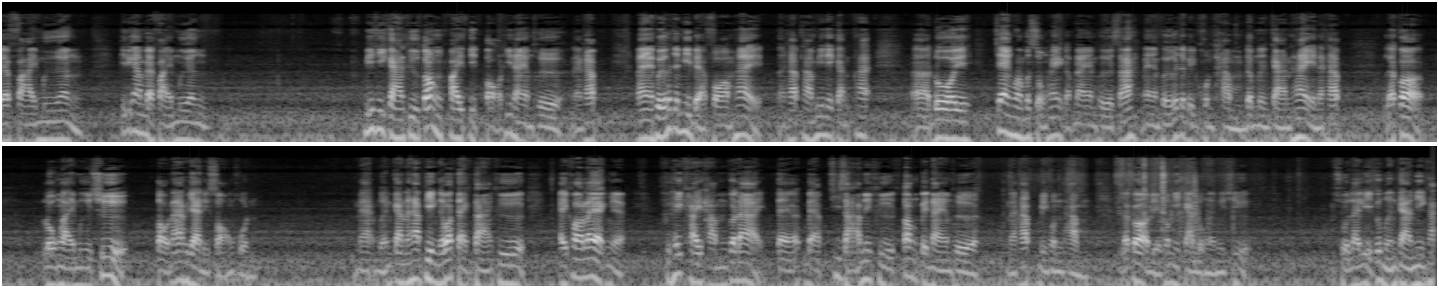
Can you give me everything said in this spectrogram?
แบบฝ่ายเมือง พิธีกรรมแบบฝ่ายเมือง วิธีการคือต้องไปติดต่อที่นายอำเภอนะครับ นายอำเภอเขาจะมีแบบฟอร์มให้นะครับทำพิธีกรรมโดยแจ้งความประสงค์ให้กับนายอำเภอซะนายอำเภอก็จะเป็นคนทำดำเนินการให้นะครับ แล้วก็ลงลายมือชื่อต่อหน้าพยานอีก 2 คนนะเหมือนกันนะครับเพียงแต่ว่าแตกต่างคือไอ้ข้อแรกเนี่ยคือให้ใครทำก็ได้ แต่แบบที่3นี่คือต้องเป็นนายอำเภอนะครับเป็นคนทำแล้วก็เดี๋ยวก็มีการลงลายมือชื่อ ส่วนรายละเอียดก็เหมือนกันมีค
